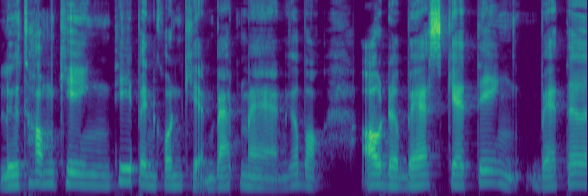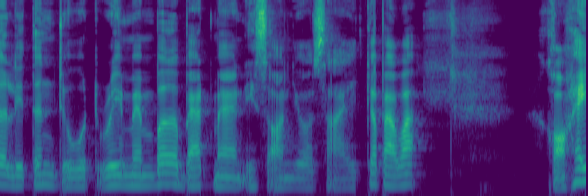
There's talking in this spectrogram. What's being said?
หรือทอมคิงที่เป็นคนเขียนแบทแมนก็บอก all the best getting better little dude remember Batman is on your side ก็แปลว่า ขอให้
